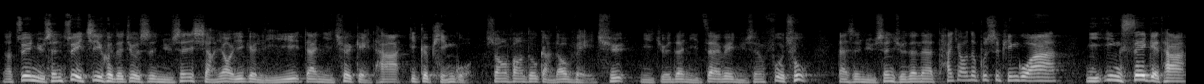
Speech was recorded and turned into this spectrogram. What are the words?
那追女生最忌讳的就是女生想要一个梨，但你却给她一个苹果，双方都感到委屈。你觉得你在为女生付出，但是女生觉得呢，她要的不是苹果啊，你硬塞给她。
